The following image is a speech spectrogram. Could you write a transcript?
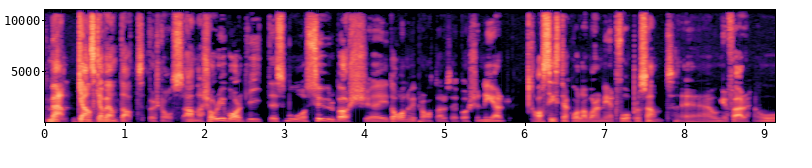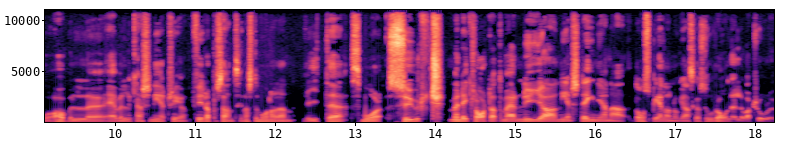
Men ganska väntat förstås. Annars har det ju varit lite småsur börs. Eh, idag när vi pratar så är börsen ner ja, sist jag kollade var den ner 2 eh, ungefär och har väl, eh, är väl kanske ner 3-4% senaste månaden. Lite småsurt, men det är klart att de här nya nedstängningarna, de spelar nog ganska stor roll, eller vad tror du?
